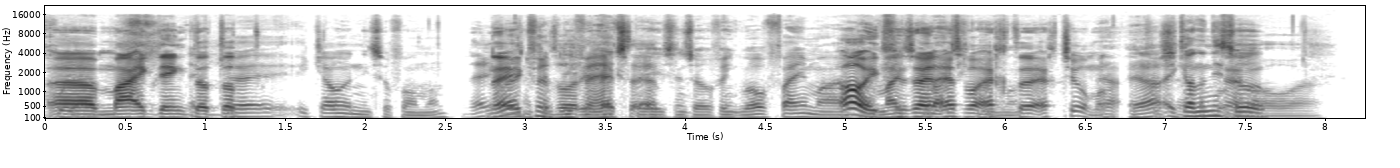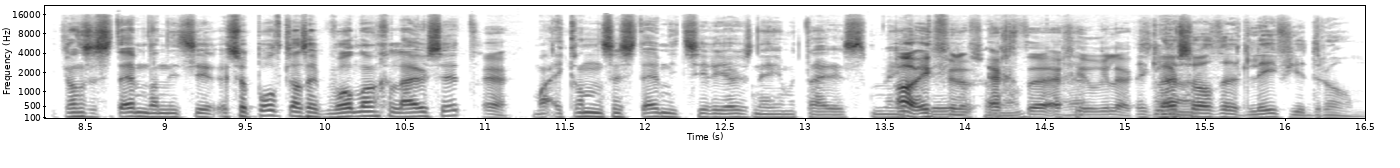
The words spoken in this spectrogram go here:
Eh, maar ik denk dat ik, dat... eh, ik hou er niet zo van, man. Nee, Nee? maar Ik vind het wel. Headspace en zo vind ik wel fijn, maar... oh, ik vind zijn app wel echt, eh, echt chill, man. Ja, Ja, ik kan het eh, niet ja, zo- wel, eh, kan zijn stem dan niet serieus... Zijn podcast heb ik wel lang geluisterd, Ja. maar ik kan zijn stem niet serieus nemen tijdens Oh, mediteren ik vind het echt, eh, echt Ja. heel relaxed. Ik luister Ja. altijd Leef je droom.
